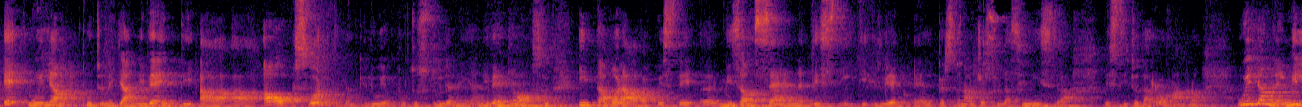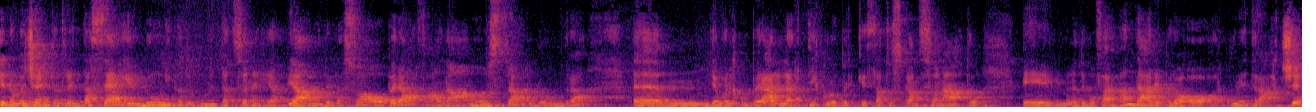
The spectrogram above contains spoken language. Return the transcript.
e William appunto negli anni 20 a, a, a Oxford, anche lui appunto studia negli anni 20 a Oxford, intavolava queste eh, mise en scène vestiti, lui è, è il personaggio sulla sinistra vestito da romano. William nel 1936, è l'unica documentazione che abbiamo della sua opera, fa una mostra a Londra, ehm, devo recuperare l'articolo perché è stato scansionato e me lo devo far mandare, però ho alcune tracce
